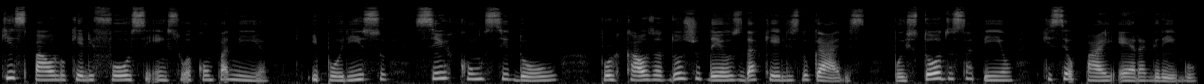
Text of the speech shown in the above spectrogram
Quis Paulo que ele fosse em sua companhia, e por isso circuncidou por causa dos judeus daqueles lugares, pois todos sabiam que seu pai era grego.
